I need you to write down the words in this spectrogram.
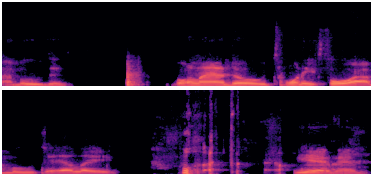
I moved to Orlando. 24, I moved to LA. What? The hell? Yeah, man.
